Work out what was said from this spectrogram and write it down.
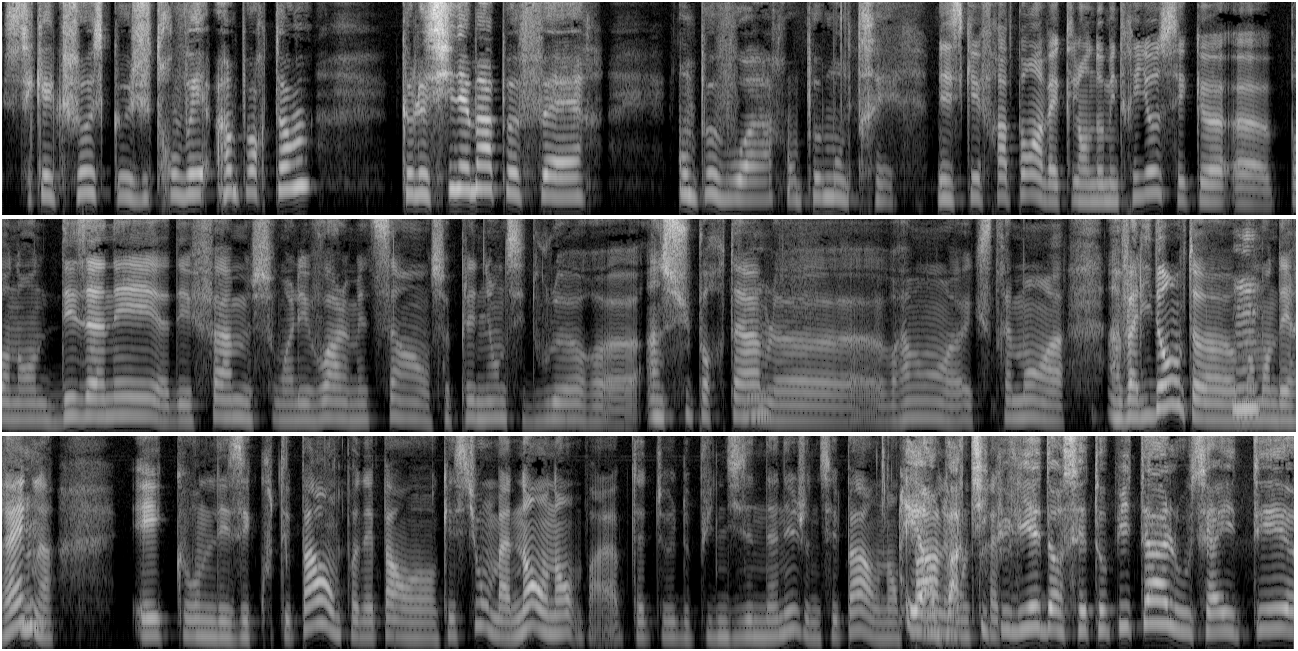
C'est quelque chose que je trouvais important que le cinéma peut faire. On peut voir, on peut montrer. Mais ce qui est frappant avec l'endométriose, c'est que euh, pendant des années, des femmes sont allées voir le médecin en se plaignant de ces douleurs euh, insupportables, Mm. euh, vraiment extrêmement invalidantes au Mm. moment des règles. Mm. Et qu'on ne les écoutait pas, on ne prenait pas en question. Maintenant, on en, voilà, peut-être depuis une dizaine d'années, je ne sais pas, on en Et parle. en et traite. particulier dans cet hôpital où ça a été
